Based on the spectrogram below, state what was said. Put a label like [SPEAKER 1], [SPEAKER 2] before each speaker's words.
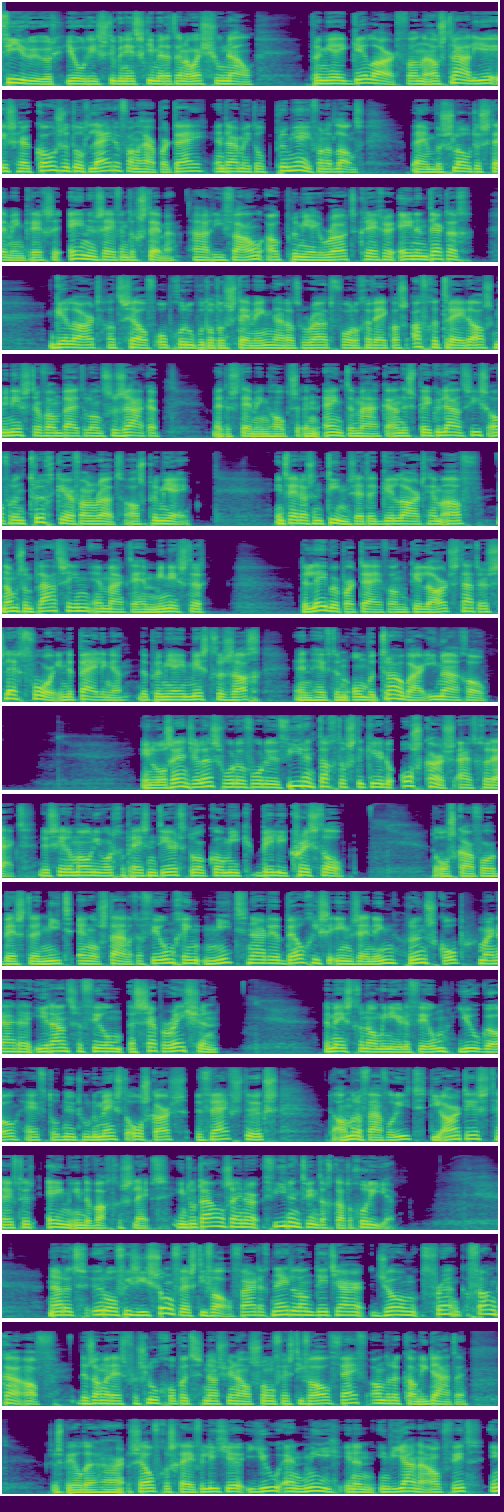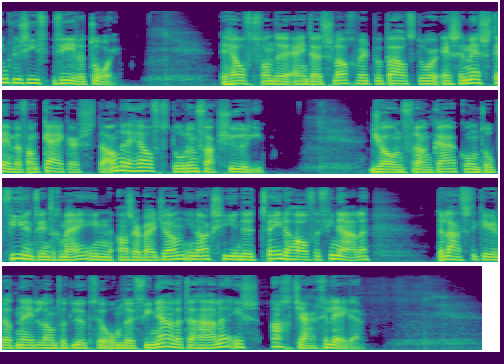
[SPEAKER 1] 4 uur, Joris Stubenitski met het NOS-journaal. Premier Gillard van Australië is herkozen tot leider van haar partij... en daarmee tot premier van het land. Bij een besloten stemming kreeg ze 71 stemmen. Haar rivaal, oud-premier Rudd, kreeg er 31. Gillard had zelf opgeroepen tot een stemming... nadat Rudd vorige week was afgetreden als minister van Buitenlandse Zaken. Met de stemming hoopt ze een eind te maken aan de speculaties... over een terugkeer van Rudd als premier. In 2010 zette Gillard hem af, nam zijn plaats in en maakte hem minister. De Labour-partij van Gillard staat er slecht voor in de peilingen. De premier mist gezag en heeft een onbetrouwbaar imago. In Los Angeles worden voor de 84ste keer de Oscars uitgereikt. De ceremonie wordt gepresenteerd door komiek Billy Crystal. De Oscar voor beste niet-Engelstalige film ging niet naar de Belgische inzending Runskop... maar naar de Iraanse film A Separation. De meest genomineerde film, Hugo, heeft tot nu toe de meeste Oscars, vijf stuks. De andere favoriet, The Artist, heeft er één in de wacht gesleept. In totaal zijn er 24 categorieën. Naar het Eurovisie Songfestival vaardigt Nederland dit jaar Joan Frank Franca af. De zangeres versloeg op het Nationaal Songfestival vijf andere kandidaten. Ze speelde haar zelfgeschreven liedje You and Me in een Indiana-outfit, inclusief verentooi. De helft van de einduitslag werd bepaald door sms-stemmen van kijkers... de andere helft door een vakjury. Joan Franka komt op 24 mei in Azerbeidzjan in actie in de tweede halve finale. De laatste keer dat Nederland het lukte om de finale te halen is acht jaar geleden.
